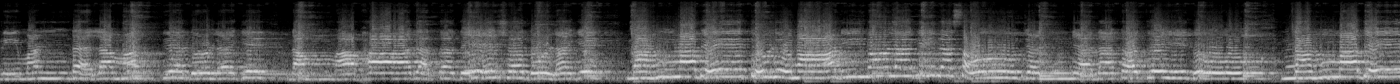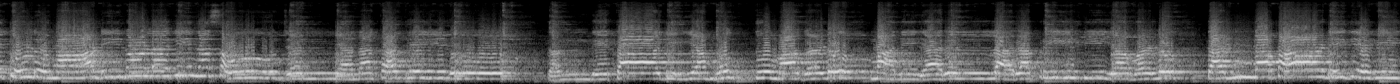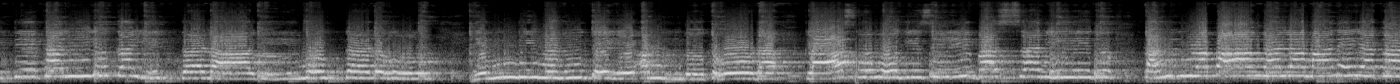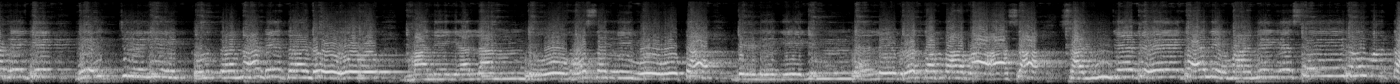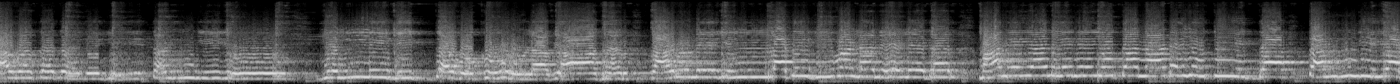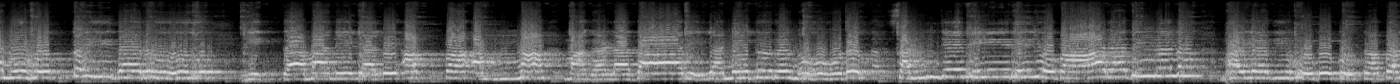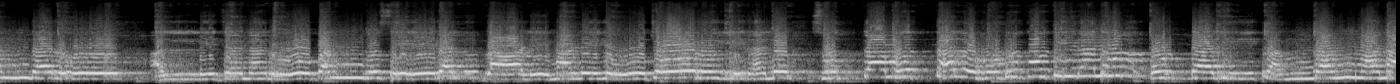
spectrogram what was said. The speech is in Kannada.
ಮಂಡಲ ಮಧ್ಯದೊಳಗೆ, ನಮ್ಮ ಭಾರತ ದೇಶದೊಳಗೆ ನಮ್ಮದೇ ತುಳುನಾಡಿನೊಳಗಿನ ಸೌಜನ್ಯನ ಕಥೆಯಿದು ನಮ್ಮದೇ ತುಳುನಾಡಿನೊಳಗಿನ ಸೌಜನ್ಯನ ಕಥೆಯಿದು ತಂದೆ ತಾಯಿಯ ಮುದ್ದು ಮಗಳು, ಮನೆಯರೆಲ್ಲರ ಪ್ರೀತಿಯವಳು, ತನ್ನ ಪಾಡಿಗೆ ವಿದ್ಯೆ ಇದ್ದಳಾಗಿ ಮುದ್ದಳು. ಎಂದಿನಂತೆಯೇ ಅಂದು ತೋಡ ಕ್ಲಾಸ್ ಮುಗಿಸಿ ಬಸ್ಸ ನೀರು. ತನ್ನ ಪಾಂಗಳ ಮನೆಯ ಕಡೆಗೆ ಹೆಜ್ಜೆ ಇಟ್ಟುತ್ತ ನಡೆದಳು. ಮನೆಯಲ್ಲಂದು ಹೊಸಗಿ ಊಟ, ಬೆಳಿಗ್ಗೆಯಿಂದಲೇ ವ್ರತಪವಾಸ ಸಂಜೆ ಬೇಗನೆ ಮನೆಯ ಸೇರುವ ತವಕದಲ್ಲಿ ತಂಗಿಯು ಎಲ್ಲಿಗಿದ್ದವು ಕೂಳ ವ್ಯಾಧರ್ ಕರುಣೆ ಇಲ್ಲದೆ ಇವಳ ನೆಳೆದರ್. ಮನೆಯ ನೆನೆಯುತ್ತ ನಡೆಯುತ್ತಿದ್ದ ತಂಗಿಯನ್ನು ಹೊತ್ತೈದರು ಇದ್ದ ಮನೆಯಲ್ಲಿ ಅಪ್ಪ, ಅಮ್ಮ, ಮಗಳ ದಾರಿಯ ನೆದುರು ನೋಡು. ಸಂಜೆ ನೀರೆಯು ಬಾರದಿರಲು ಭಯದಿ ಹುಡುಕುತ್ತ ಬಂದರು. ಅಲ್ಲಿ ಜನರು ಬಂದು ಮಳೆಯು ಜೋರು ಇರಲು, ಸುತ್ತಮುತ್ತಲು ಹುಡುಕುತ್ತಿರಲು ಪುಟ್ಟಲಿ ಚಂದಮ್ಮನ.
